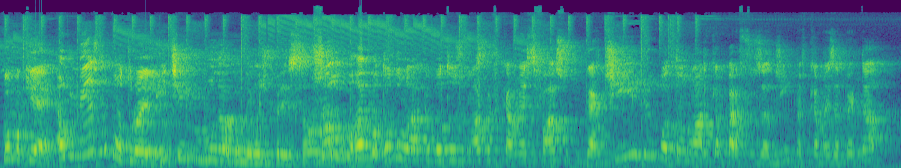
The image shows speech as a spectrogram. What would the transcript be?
Como que é? É o mesmo controle Elite, muda algum negócio de pressão, Só né? o o botão do lado, que é o botãozinho do lado pra ficar mais fácil com o gatilho, o botão do lado que é um parafusadinho pra ficar mais apertado.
